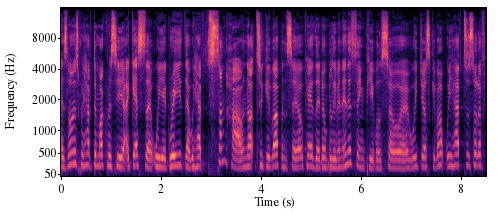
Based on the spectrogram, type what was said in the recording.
as long as we have democracy, I guess that we agree that we have somehow not to give up and say, okay, they don't believe in anything, people, so uh, we just give up. We have to sort of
